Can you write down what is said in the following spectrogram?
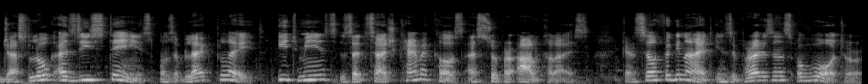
Just look at these stains on the black plate. It means that such chemicals as superalkalis can self-ignite in the presence of water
